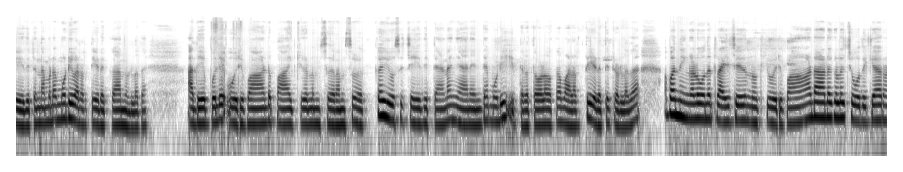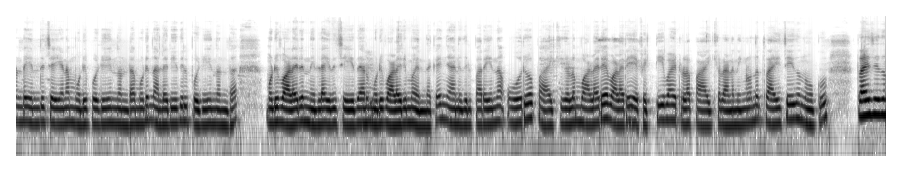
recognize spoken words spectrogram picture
ചെയ്തിട്ട് നമ്മുടെ മുടി വളർത്തിയെടുക്കുക എന്നുള്ളത്. അതേപോലെ ഒരുപാട് പാക്കുകളും സിറംസും ഒക്കെ യൂസ് ചെയ്തിട്ടാണ് ഞാൻ എന്റെ മുടി ഇത്രത്തോളമൊക്കെ വളർത്തിയെടുത്തിട്ടുള്ളത്. അപ്പോൾ നിങ്ങളും ഒന്ന് ട്രൈ ചെയ്ത് നോക്കി. ഒരുപാട് ആളുകൾ ചോദിക്കാറുണ്ട് എന്ത് ചെയ്യണം? മുടി പൊഴിയുന്നുണ്ട്? മുടി നല്ല രീതിയിൽ പൊഴിയുന്നുണ്ട്? മുടി വളരുന്നില്ല ഇത് ചെയ്താൽ മുടി വളരുമോ എന്നൊക്കെ ഞാനിതിൽ പറയുന്ന ഓരോ പായ്ക്കുകളും വളരെ വളരെ എഫക്റ്റീവായിട്ടുള്ള പായ്ക്കുകളാണ്. നിങ്ങളൊന്ന് ട്രൈ ചെയ്ത് നോക്കൂ. ട്രൈ ചെയ്ത്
